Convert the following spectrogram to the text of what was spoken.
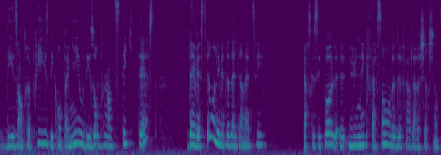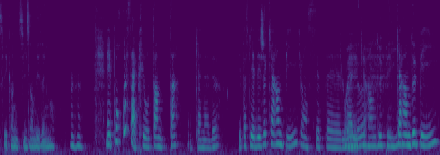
des entreprises, des compagnies ou des autres mm-hmm. entités qui testent d'investir dans les méthodes alternatives. Parce que ce n'est pas l'unique façon là, de faire de la recherche scientifique en utilisant des animaux. Mm-hmm. Mais pourquoi ça a pris autant de temps au Canada? Et parce qu'il y a déjà 40 pays qui ont cette euh, loi-là. Oui, 42 pays. 42 pays.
